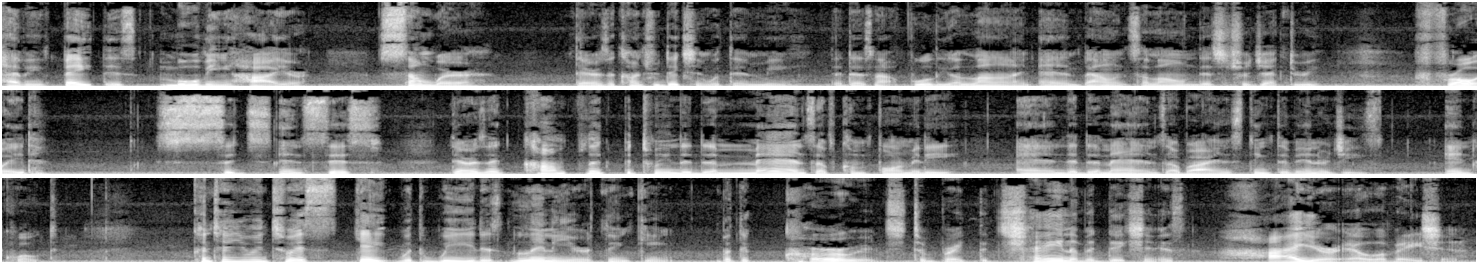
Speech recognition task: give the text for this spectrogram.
Having faith is moving higher. Somewhere there is a contradiction within me that does not fully align and balance along this trajectory. Freud insists there is a conflict between the demands of conformity and the demands of our instinctive energies. End quote. Continuing to escape with weed is linear thinking, but the courage to break the chain of addiction is higher elevation.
